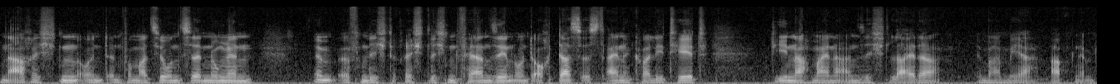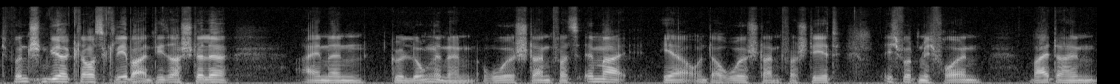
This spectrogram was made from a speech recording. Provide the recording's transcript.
Nachrichten und Informationssendungen im öffentlich-rechtlichen Fernsehen. Und auch das ist eine Qualität, die nach meiner Ansicht leider immer mehr abnimmt. Wünschen wir Klaus Kleber an dieser Stelle einen gelungenen Ruhestand, was immer er unter Ruhestand versteht. Ich würde mich freuen, weiterhin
